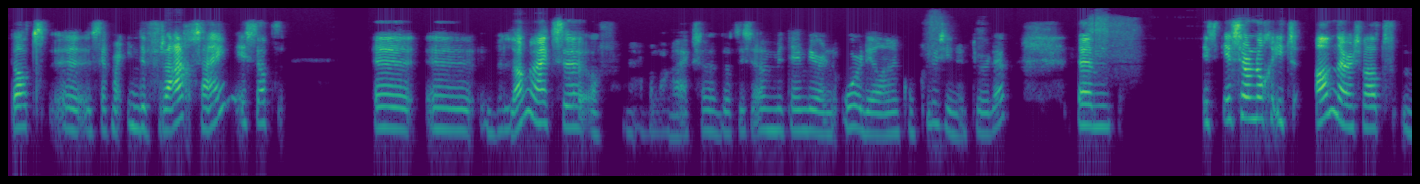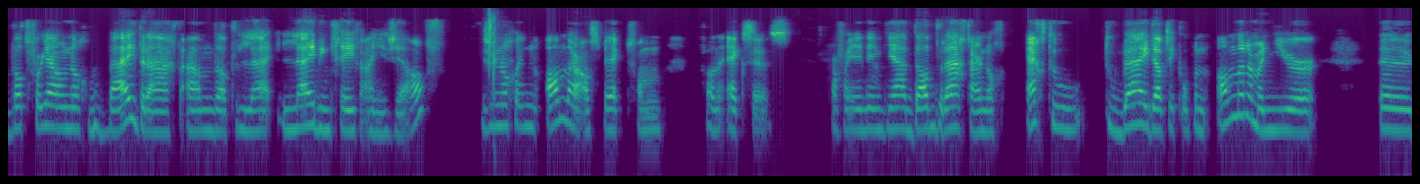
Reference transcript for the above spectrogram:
dat, uh, zeg maar, in de vraag zijn, is dat uh, het belangrijkste, of nou, belangrijkste, dat is meteen weer een oordeel en een conclusie natuurlijk. Um, is, is er nog iets anders wat, wat voor jou nog bijdraagt aan dat le leiding geven aan jezelf? Is er nog een ander aspect van, van access? Waarvan je denkt, ja, dat draagt daar nog echt toe toe bij dat ik op een andere manier uh,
